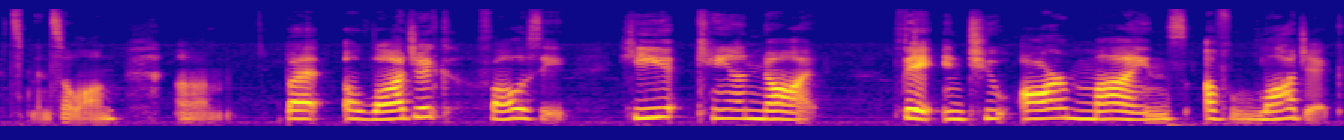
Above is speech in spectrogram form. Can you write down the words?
It's been so long. Um, but a logic fallacy. He cannot fit into our minds of logic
